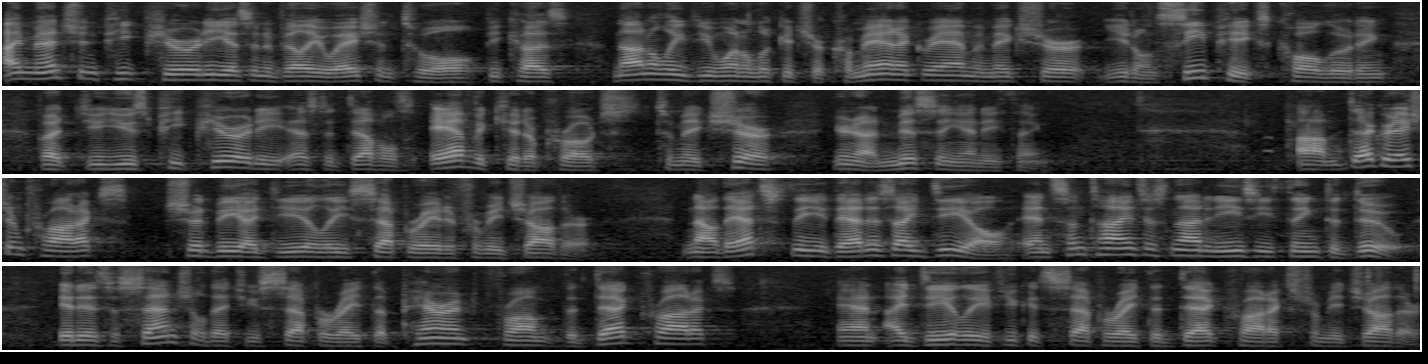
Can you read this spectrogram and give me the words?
I mentioned peak purity as an evaluation tool because not only do you want to look at your chromatogram and make sure you don't see peaks co-eluting, but you use peak purity as the devil's advocate approach to make sure you're not missing anything. Um, degradation products should be ideally separated from each other. Now that's the, that is ideal, and sometimes it's not an easy thing to do. It is essential that you separate the parent from the DEG products, and ideally if you could separate the DEG products from each other.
